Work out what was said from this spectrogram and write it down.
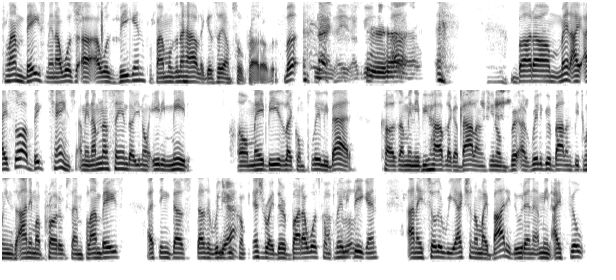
plant based man i was uh, i was vegan for five months and a half like i say i'm so proud of it but nice. hey, that's good. Uh, but um man i i saw a big change i mean i'm not saying that you know eating meat uh, maybe is like completely bad because i mean if you have like a balance you know a really good balance between animal products and plant based I think that's that's a really yeah. good combination right there. But I was completely Absolutely. vegan, and I saw the reaction on my body, dude. And I mean, I feel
